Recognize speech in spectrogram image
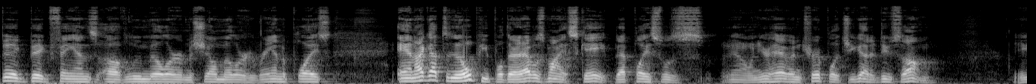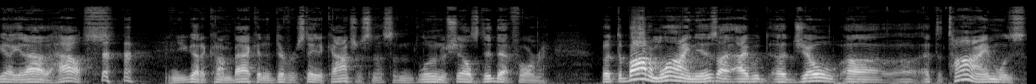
big, big fans of Lou Miller and Michelle Miller who ran the place. And I got to know people there. That was my escape. That place was, you know, when you're having triplets, you got to do something. You got to get out of the house. and you got to come back in a different state of consciousness. And Lou and Michelle's did that for me. But the bottom line is, I, I would uh, Joe uh, uh, at the time was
